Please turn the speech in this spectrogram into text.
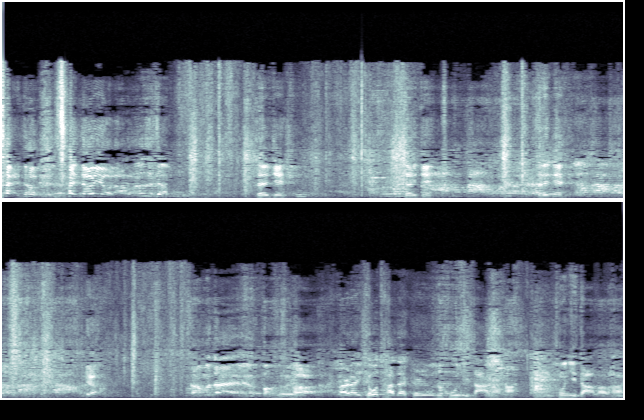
菜都菜都有了。再见，再见，再见。呀。咱们在帮去啊，二来以后他在这儿又是红泥打了哈，红泥打了哈，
